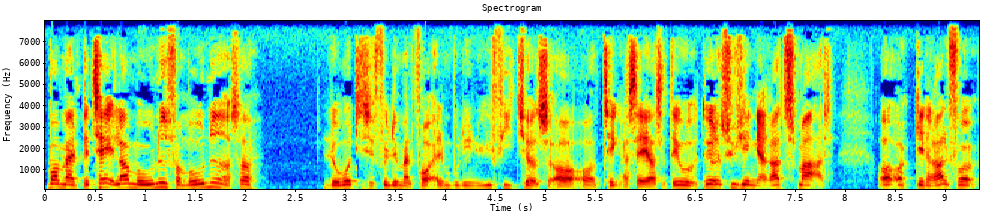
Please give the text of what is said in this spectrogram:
hvor man betaler måned for måned, og så lover de selvfølgelig, at man får alle mulige nye features og, og ting og sager. Så det, er jo, det synes jeg egentlig er ret smart. Og, og generelt for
